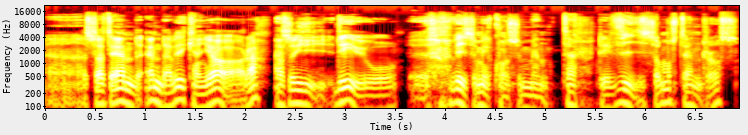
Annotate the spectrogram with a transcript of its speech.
Eh, så att det enda, enda vi kan göra, alltså det är ju vi som är konsumenter, det är vi som måste ändra oss.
